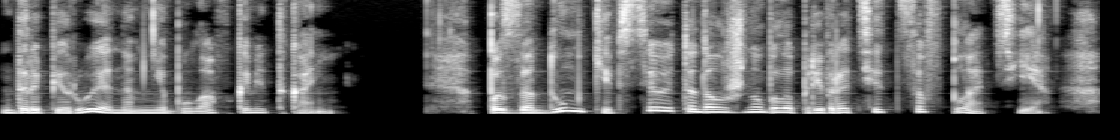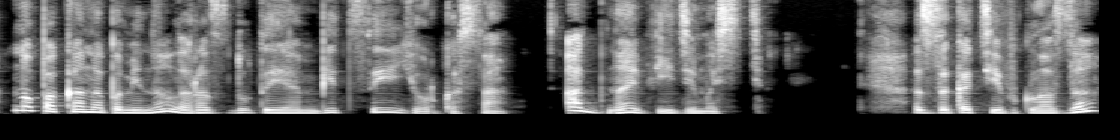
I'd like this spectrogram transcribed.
драпируя на мне булавками ткань. По задумке все это должно было превратиться в платье, но пока напоминало раздутые амбиции Йоргаса. Одна видимость. Закатив глаза,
